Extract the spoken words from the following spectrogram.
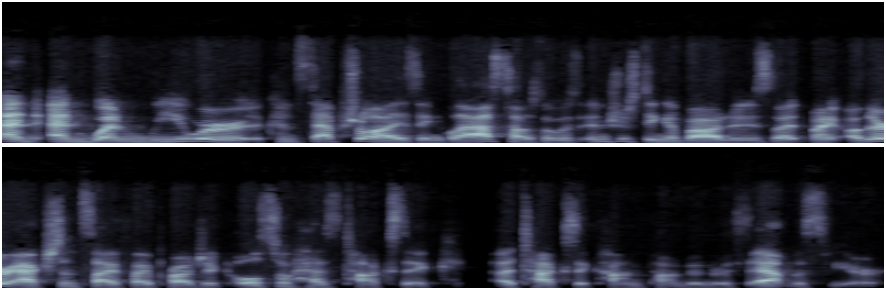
and and when we were conceptualizing glasshouse what was interesting about it is that my other action sci-fi project also has toxic a toxic compound in earth's atmosphere.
